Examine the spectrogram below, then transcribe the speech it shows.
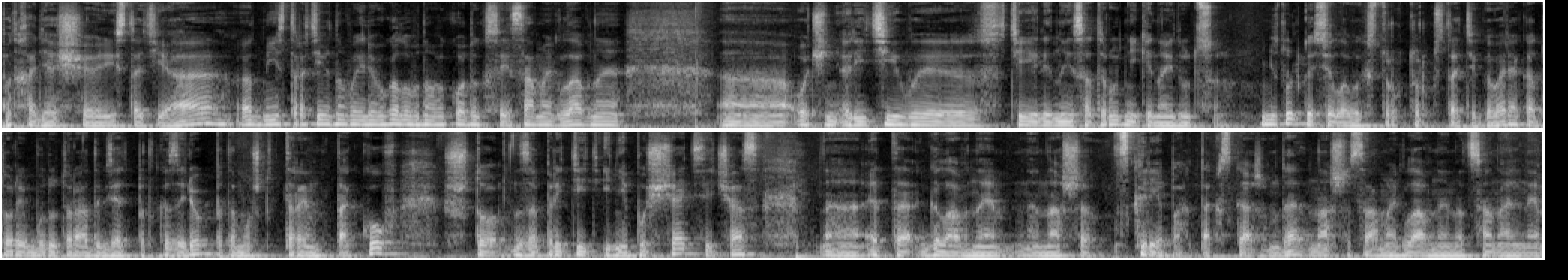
подходящая и статья административного или уголовного кодекса, и самое главное, э, очень ретивые те или иные сотрудники найдутся. Не только силовых структур, кстати говоря, которые будут рады взять под козырек, потому что тренд таков, что запретить и не пущать сейчас э, это главное наша скрепа, так скажем, да, наше самое главное национальное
